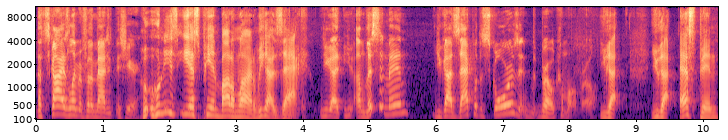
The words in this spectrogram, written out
the sky's the limit for the Magic this year. who, who needs ESPN bottom line? We got Zach. You got, you, I'm listening, man. You got Zach with the scores, and bro, come on, bro. You got you got Espin,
